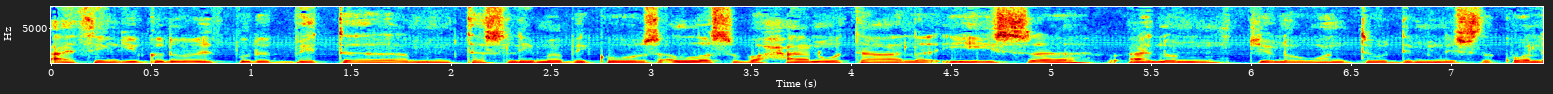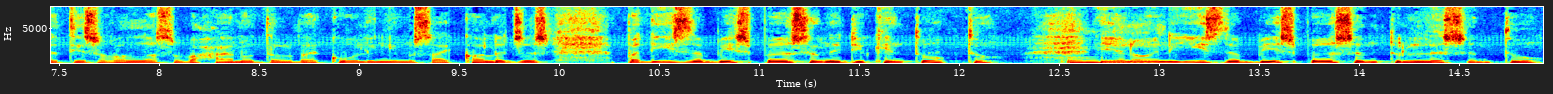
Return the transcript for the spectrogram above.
I think you couldn't have put it better, um, Taslima, because Allah subhanahu wa ta'ala is, uh, I don't, you know, want to diminish the qualities of Allah subhanahu wa ta'ala by calling him a psychologist, but he's the best person that you can talk to. You know, and he's the best person to listen to.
